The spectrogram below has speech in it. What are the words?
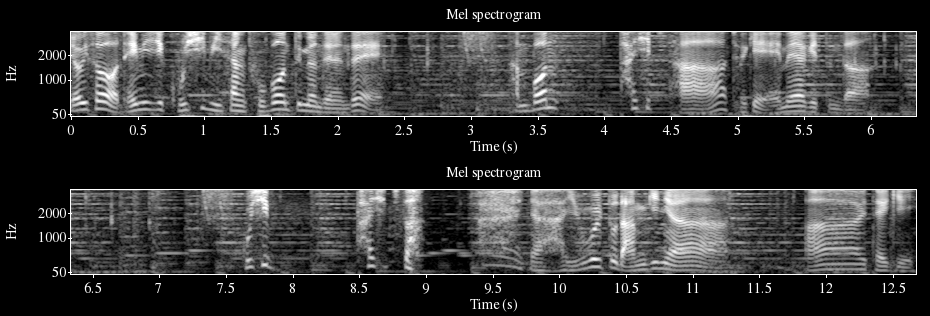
여기서 데미지 90 이상 두 번 뜨면 되는데 한번 84 되게 애매하게 뜬다 90 84 야, 6을 또 남기냐. 아, 대기.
